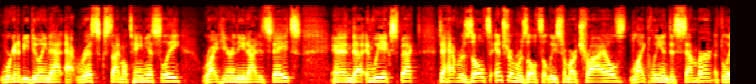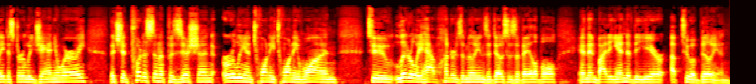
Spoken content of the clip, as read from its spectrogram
We're going to be doing that at risk simultaneously right here in the United States. And, uh, and we expect to have results, interim results at least from our trials, likely in December, at the latest early January, that should put us in a position early in 2021 to literally have hundreds of millions of doses available, and then by the end of the year, up to a billion.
